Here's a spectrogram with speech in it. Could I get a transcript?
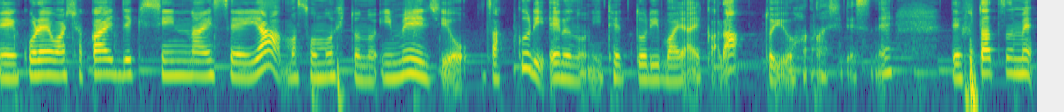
えー、これは社会的信頼性や、まあ、その人のイメージをざっくり得るのに手っ取り早いからという話ですね。で、2つ目。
